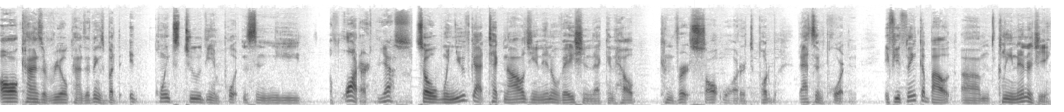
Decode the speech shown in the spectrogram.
all kinds of real kinds of things, but it points to the importance and need of water. Yes. So when you've got technology and innovation that can help convert salt water to potable, that's important. If you think about um, clean energy,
